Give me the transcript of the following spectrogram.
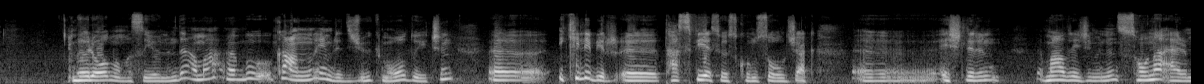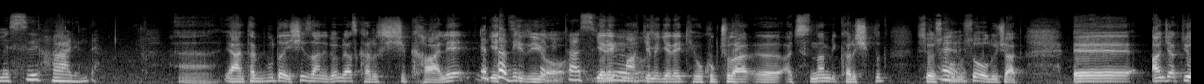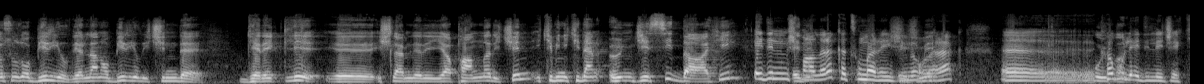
böyle olmaması yönünde ama e, bu kanunun emredici hükmü olduğu için e, ikili bir e, tasfiye söz konusu olacak e, eşlerin mal rejiminin sona ermesi halinde. Ha, yani tabii bu da işi zannediyorum biraz karışık hale E, tabii, getiriyor. tabii, tasfiye gerek mahkeme gerek hukukçular e, açısından bir karışıklık söz Evet. konusu olacak. E, ancak diyorsunuz o bir yıl verilen o bir yıl içinde gerekli e, işlemleri yapanlar için 2002'den öncesi dahil Edinilmiş Edin- mallara katılma rejimi, Rejimi olarak e, uygulan- kabul edilecek.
